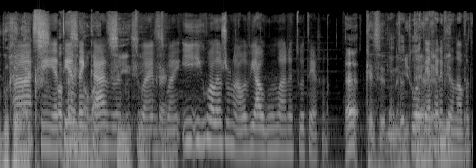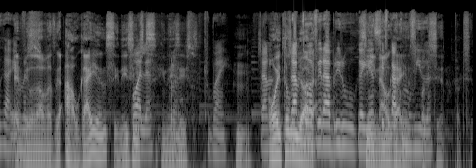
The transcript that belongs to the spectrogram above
de Ah, relax. sim, a Ok. tenda Sim, em ao lado. casa. Sim, muito sim. bem, muito Ok. bem. E, e qual é o jornal? Havia algum lá na tua terra? Ah, quer dizer, na a minha tua terra era a minha- Vila Nova de Gaia, É mas- Vila Nova de Gaia. Ah, o Gaians, ainda existe. Olha, ainda pronto. existe. Que bem. Hum. Já, não, Ou então já me estou a ver a abrir o Sim, Gaiense e não, o ficar Gaians, comovida pode ser, pode ser.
